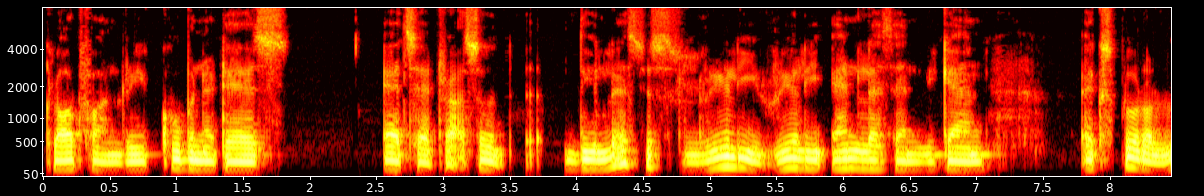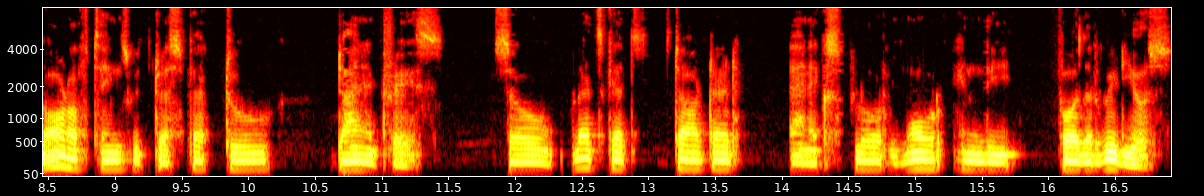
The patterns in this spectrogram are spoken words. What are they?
Cloud Foundry, Kubernetes, etc. So the list is really, really endless, and we can explore a lot of things with respect to Dynatrace. So let's get started and explore more in the further videos.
